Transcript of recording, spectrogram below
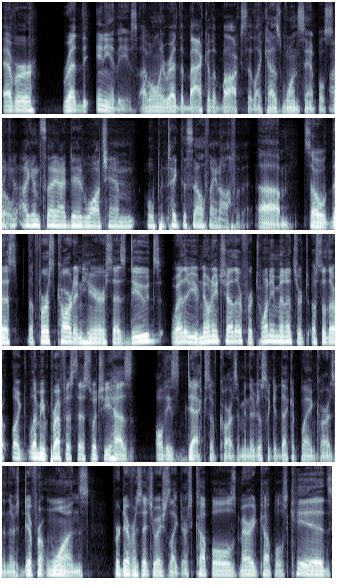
ever read the any of these. I've only read the back of the box that like has one sample. I, So can, I can say I did watch him open take the cellophane off of it. um so this the first card in here says dudes whether you've known each other for 20 minutes or oh, so they're like let me preface this which he has all these decks of cards. I mean they're just like a deck of playing cards and there's different ones for different situations like there's couples, married couples, kids,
